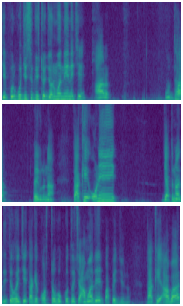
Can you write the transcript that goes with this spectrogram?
যে প্রভু যীশু খ্রিস্ট জন্ম নিয়ে নিয়েছে আর উদ্ধার হয়ে গেল, না। তাকে অনেক যাতনা দিতে হয়েছে, তাকে কষ্ট ভোগ করতে হয়েছে আমাদের পাপের জন্য। তাকে আবার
